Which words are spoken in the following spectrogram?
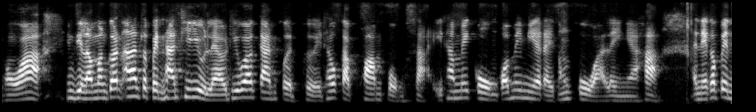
เพราะว่าจริงๆแล้วมันก็น่าจะเป็นหน้าที่อยู่แล้ว ที่ว่าการเปิดเผยเท่ากับความโปร่งใส ถ้าไม่โกงก็ไม่มีอะไรต้องกลัวอะไรเงี้ยค่ะ อันนี้ก็เป็น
